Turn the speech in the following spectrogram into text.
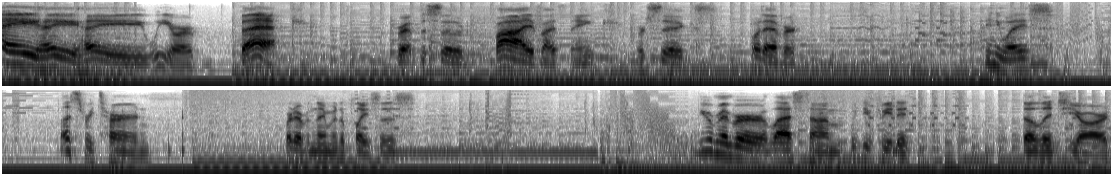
Hey, hey, hey, we are back for episode 5, I think, or 6, whatever. Anyways, let's return. Whatever the name of the place is. If you remember last time, we defeated the Lich Yard.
